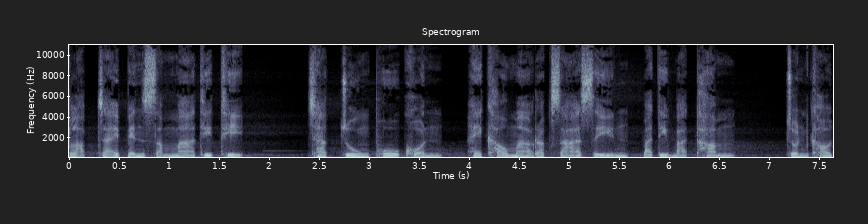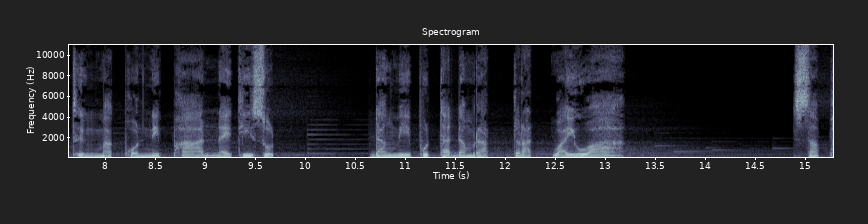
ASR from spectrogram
กลับใจเป็นสัมมาทิฏฐิ ชักจูงผู้คนให้เข้ามารักษาศีลปฏิบัติธรรม จนเข้าถึงมรรคผลนิพพานในที่สุด ดังมีพุทธดำรัสตรัสไว้ว่า สัพพ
